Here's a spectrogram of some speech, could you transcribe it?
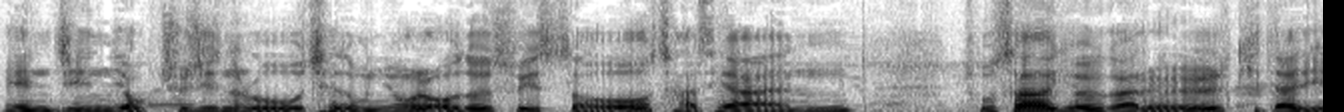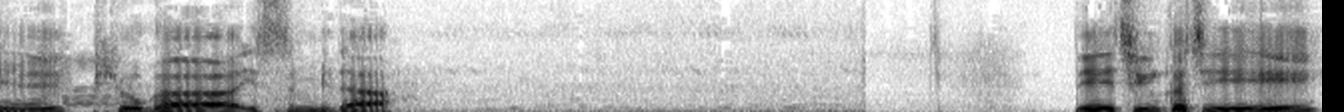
엔진 역추진으로 제동력을 얻을 수 있어 자세한 조사 결과를 기다릴 필요가 있습니다. 네 지금까지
